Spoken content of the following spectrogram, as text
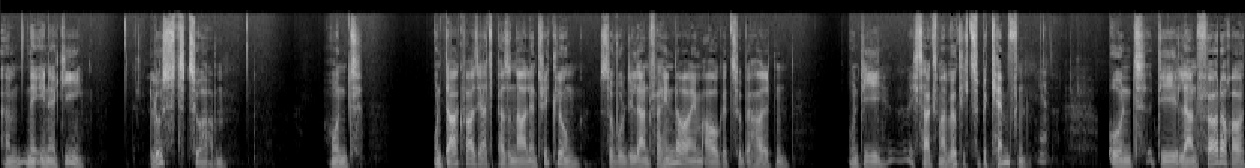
ähm, eine Energie, Lust zu haben. Und, und da quasi als Personalentwicklung sowohl die Lernverhinderer im Auge zu behalten und die ich sage es mal, wirklich zu bekämpfen ja. und die Lernförderer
